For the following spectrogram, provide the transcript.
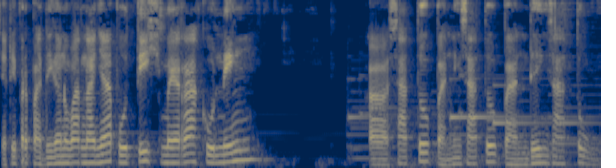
Jadi perbandingan warnanya putih, merah, kuning uh, satu banding satu banding satu.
